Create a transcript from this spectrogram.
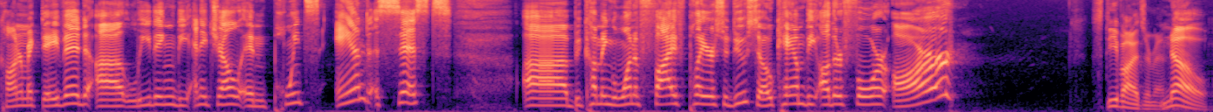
Connor McDavid uh, leading the NHL in points and assists, uh, becoming one of five players to do so. Cam, the other four are Steve Yzerman. no,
